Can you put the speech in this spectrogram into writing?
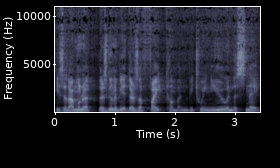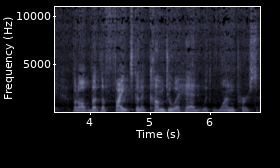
He said, "I'm gonna. There's gonna be. A, There's a fight coming between you and the snake, but all. But the fight's gonna come to a head with one person.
